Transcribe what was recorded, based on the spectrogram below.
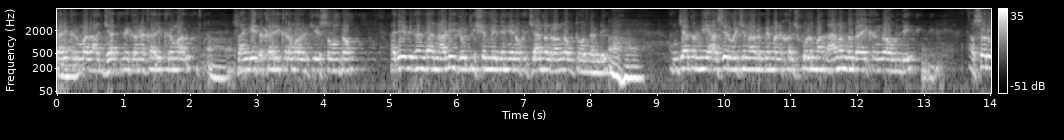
కార్యక్రమాలు ఆధ్యాత్మికమైన కార్యక్రమాలు. సంగీత కార్యక్రమాలు చేస్తూ ఉంటాం. అదేవిధంగా నాడీ జ్యోతిష్యం మీద నేను ఒక ఛానల్ రన్ అవుతోందండి. అంచేత మీ ఆశీర్వచనాలు మిమ్మల్ని కలుసుకోవడం మాకు ఆనందదాయకంగా ఉంది. అసలు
